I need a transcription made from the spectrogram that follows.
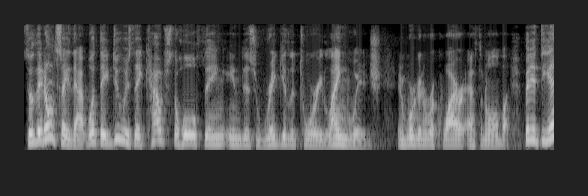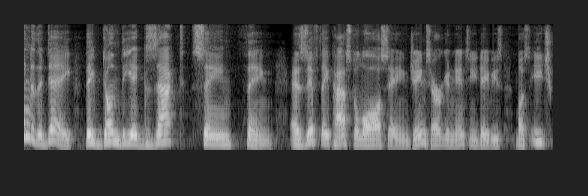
So they don't say that. What they do is they couch the whole thing in this regulatory language, and we're going to require ethanol. But, at the end of the day, they've done the exact same thing, as if they passed a law saying James Harrigan and Anthony Davies must each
